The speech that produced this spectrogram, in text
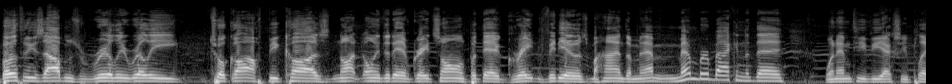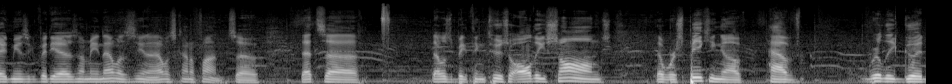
both of these albums really, really took off because not only did they have great songs, but they had great videos behind them. And I remember back in the day when MTV actually played music videos. I mean, that was you know that was kind of fun. So that's uh that was a big thing too. So all these songs that we're speaking of have really good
